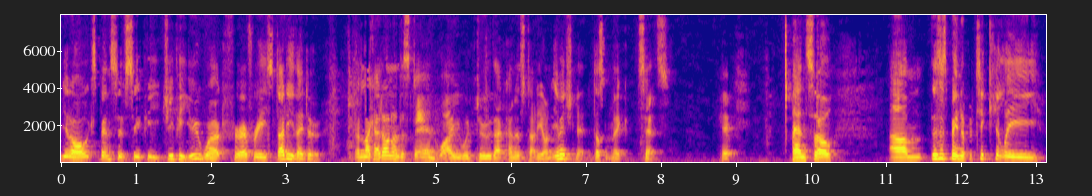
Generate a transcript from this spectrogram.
you know, expensive CP, GPU work for every study they do. And like I don't understand why you would do that kind of study on ImageNet. It doesn't make sense. Okay. And so um, this has been a particularly,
